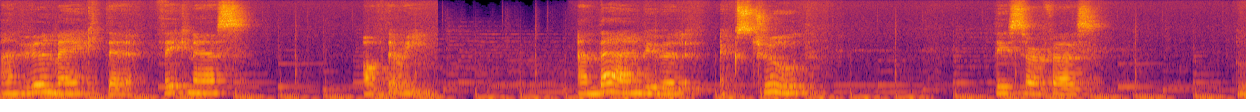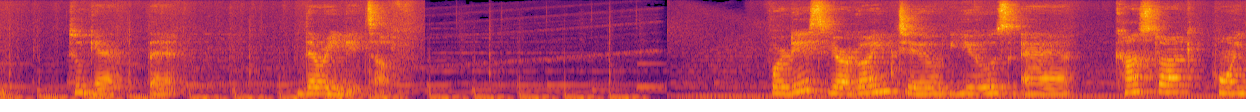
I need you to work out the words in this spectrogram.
and we will make the thickness of the ring. And then we will extrude this surface to get the, the ring itself. For this, we are going to use a construct point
